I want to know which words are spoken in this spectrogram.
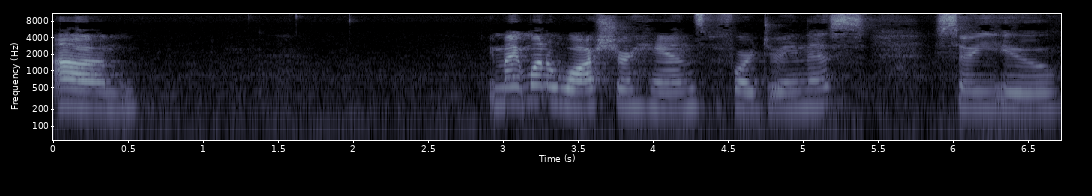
Um, you might wanna wash your hands before doing this so you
